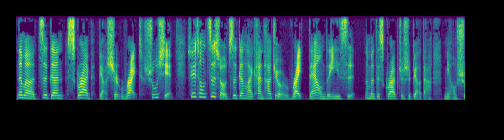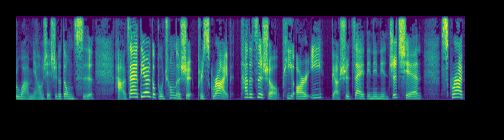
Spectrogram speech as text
那么字根 scribe 表示 write 书写，所以从字首字根来看，它就有 write down 的意思。那么 describe 就是表达描述啊，描写是个动词。好，在第二个补充的是 prescribe，它的字首 p r e 表示在点点点之前，scribe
